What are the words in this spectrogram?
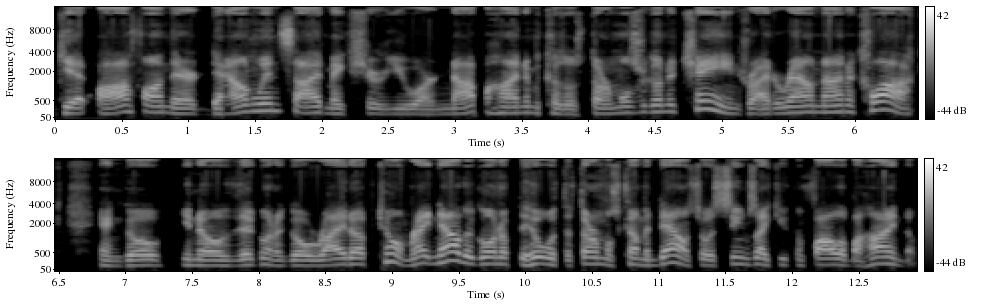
get off on their downwind side. Make sure you are not behind them because those thermals are going to change right around nine o'clock and go, you know, they're going to go right up to them. Right now, they're going up the hill with the thermals coming down. So it seems like you can follow behind them.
